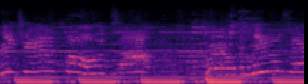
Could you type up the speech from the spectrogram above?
reaching for the top. where the music.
